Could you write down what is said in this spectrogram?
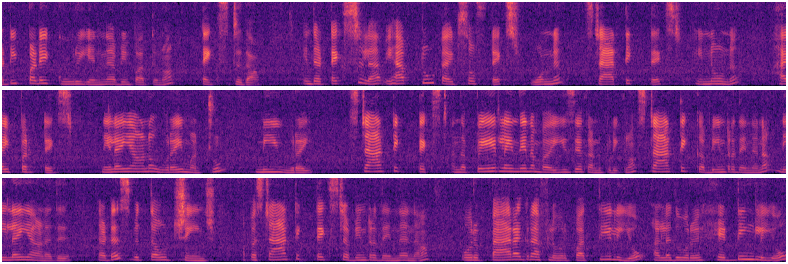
அடிப்படை கூறு என்ன அப்படின்னு பார்த்தோன்னா டெக்ஸ்ட்டு தான். இந்த டெக்ஸ்ட்டில் we have two types of text ஒன்று ஸ்டாட்டிக் டெக்ஸ்ட் இன்னொன்று ஹைப்பர் டெக்ஸ்ட் நிலையான உரை மற்றும் மீ உரை. ஸ்டாட்டிக் டெக்ஸ்ட் அந்த பேர்லேருந்தே நம்ம ஈஸியாக கண்டுபிடிக்கலாம். ஸ்டாட்டிக் அப்படின்றது என்னென்னா நிலையானது. தட் இஸ் வித்தவுட் சேஞ்ச் அப்போ ஸ்டாட்டிக் டெக்ஸ்ட் அப்படின்றது என்னென்னா ஒரு பேராகிராஃபில் ஒரு பத்தியிலையோ அல்லது ஒரு ஹெட்டிங்லேயோ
